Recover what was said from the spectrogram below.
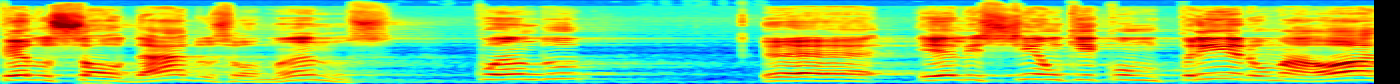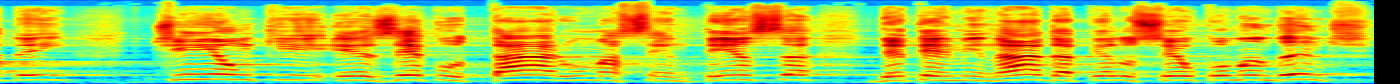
pelos soldados romanos quando é, eles tinham que cumprir uma ordem tinham que executar uma sentença determinada pelo seu comandante.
